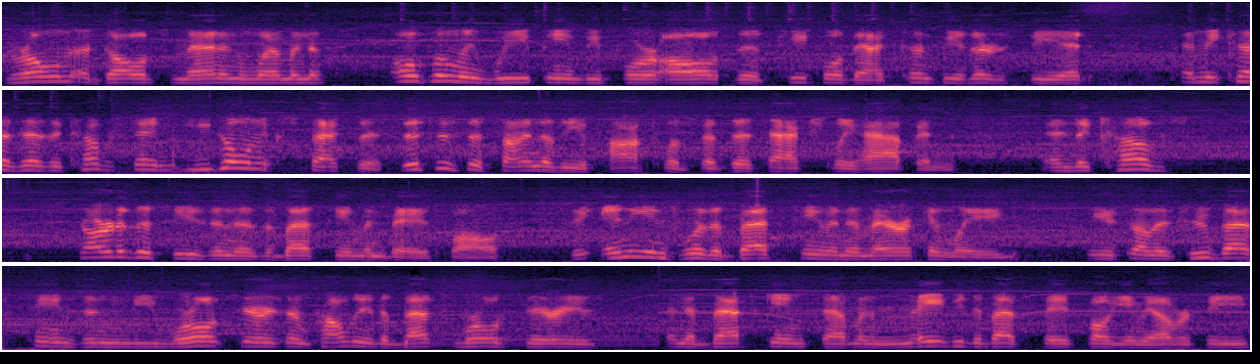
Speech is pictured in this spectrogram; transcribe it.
grown adults, men and women, openly weeping before all the people that couldn't be there to see it. And because as a Cubs fan, you don't expect this. This is the sign of the apocalypse that this actually happened. And the Cubs started the season as the best team in baseball the Indians were the best team in the American League. You saw the two best teams in the World Series and probably the best World Series and the best Game 7, maybe the best baseball game you ever see.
